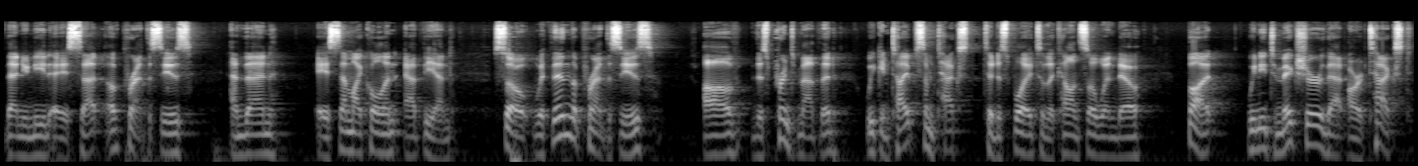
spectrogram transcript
Then you need a set of parentheses and then a semicolon at the end. So within the parentheses of this print method, we can type some text to display to the console window, but we need to make sure that our text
